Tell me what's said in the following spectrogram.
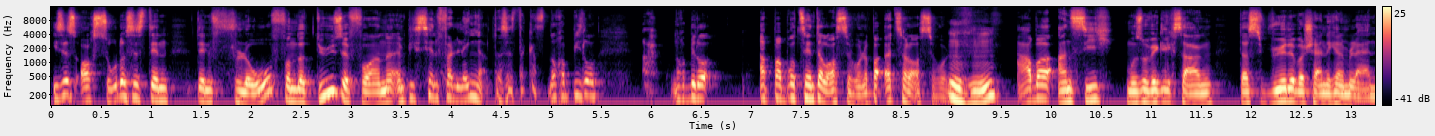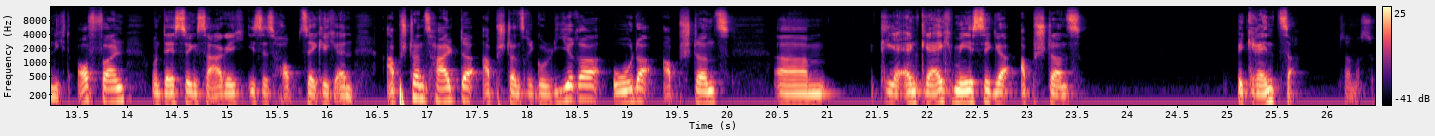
ist es auch so, dass es den, den Flow von der Düse vorne ein bisschen verlängert. Das heißt, da kannst du noch ein bisschen, ah, noch ein bisschen ein paar Prozent rausholen, ein paar Ötzel rausholen. Aber an sich muss man wirklich sagen, das würde wahrscheinlich einem Laien nicht auffallen und deswegen sage ich, ist es hauptsächlich ein Abstandshalter, Abstandsregulierer oder Abstands, ähm, ein gleichmäßiger Abstandsbegrenzer, sagen wir so.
